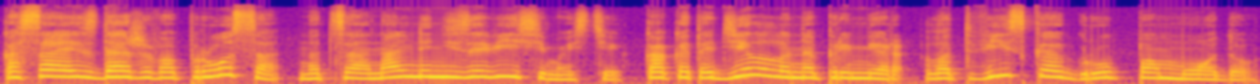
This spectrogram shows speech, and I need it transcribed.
касаясь даже вопроса национальной независимости, как это делала, например, латвийская группа «Модо».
